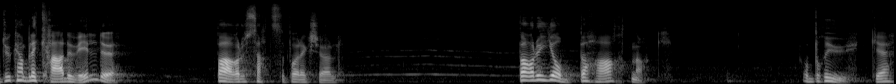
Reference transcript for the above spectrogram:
Du kan bli hva du vil, du, bare du satser på deg sjøl. Bare du jobber hardt nok og bruker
